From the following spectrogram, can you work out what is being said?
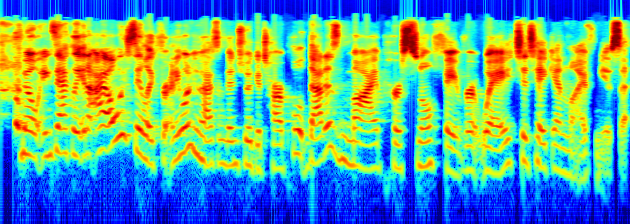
no exactly and i always say like for anyone who hasn't been to a guitar pull that is my personal favorite way to take in live music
